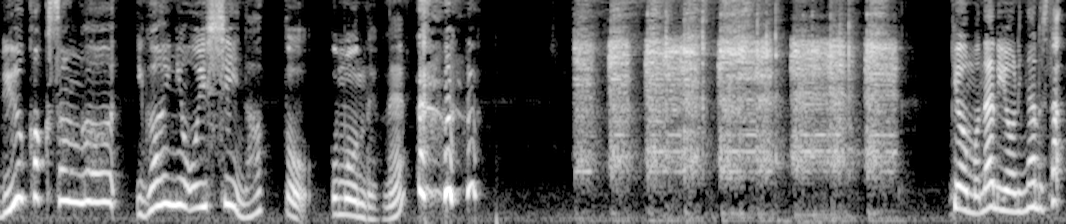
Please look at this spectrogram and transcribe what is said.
龍角散が意外に美味しいなと思うんだよね。今日もなるようになるさ。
